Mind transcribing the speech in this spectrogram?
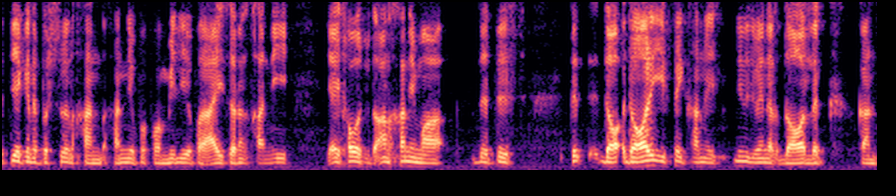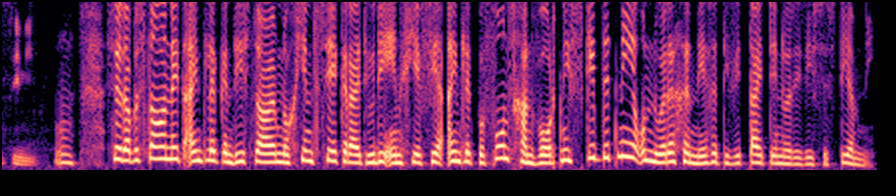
beteken 'n persoon gaan gaan nie of 'n familie of 'n huishouding gaan nie jy gaan wat moet aangaan nie maar dit is dit daardie effek gaan mens nie noodwendig dadelik kan sien nie. Mm. So daar bestaan net eintlik in die stadium nog geen sekerheid hoe die NGV eintlik befonds gaan word nie. Skep dit nie 'n onnodige negativiteit teenoor hierdie stelsel nie.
